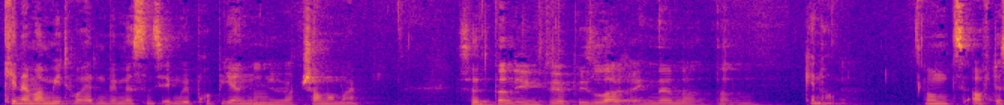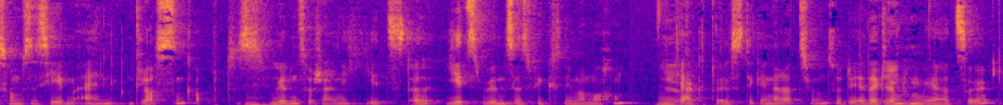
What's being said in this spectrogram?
können wir mithalten, wir müssen es irgendwie probieren, Ja. schauen wir mal. Es hat dann irgendwie ein bisschen ein Rennen und dann. Genau. Und auf das haben sie es jedem eingelassen gehabt. Das würden sie wahrscheinlich jetzt, also jetzt würden sie es fix nicht mehr machen. Ja. Die aktuellste Generation, zu der der gleich noch mehr erzählt,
